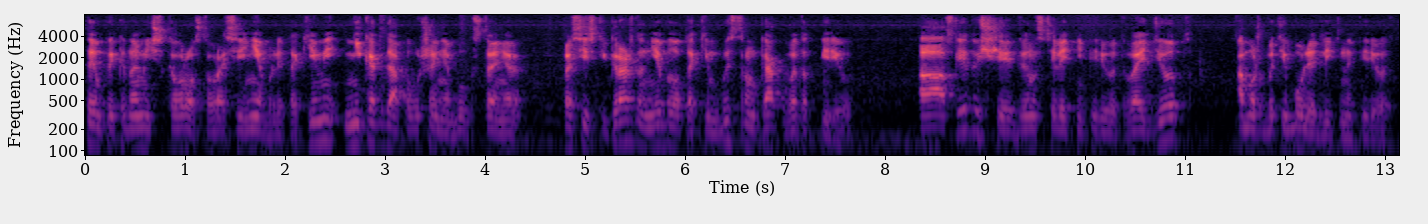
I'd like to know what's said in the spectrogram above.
темпы экономического роста в России не были такими. Никогда повышение благосостояния российских граждан не было таким быстрым, как в этот период. А следующий 12-летний период войдет, а может быть и более длительный период,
